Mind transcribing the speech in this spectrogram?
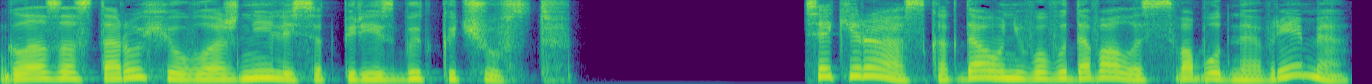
Глаза старухи увлажнились от переизбытка чувств. Всякий раз, когда у него выдавалось свободное время,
